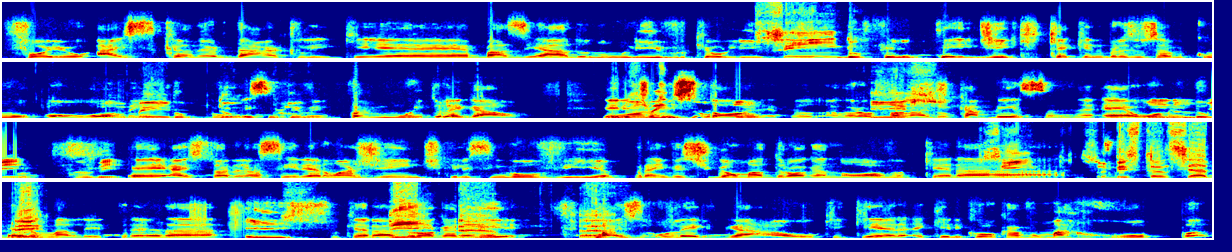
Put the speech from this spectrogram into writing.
foi o A Scanner Darkly, que é baseado num livro que eu li Sim, do Philip K. Dick, que aqui no Brasil sabe como O Homem, Homem Duplo. Duplo. Esse filme foi muito legal. O Ele tinha uma história. eu- agora eu vou falar Isso. de cabeça, né? É, o Homem Não vi, Duplo. É, a história era assim: ele era um agente que ele se envolvia para investigar uma droga nova, que era. sim, substância D. Era uma letra, era isso, que era a D, droga é, D. é. Mas o legal, o que que era? É que ele colocava uma roupa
